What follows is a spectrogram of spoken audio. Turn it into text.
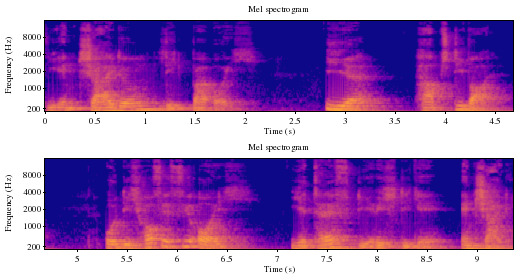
Die Entscheidung liegt bei euch. Ihr habt die Wahl. Und ich hoffe für euch, ihr trefft die richtige Entscheidung.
